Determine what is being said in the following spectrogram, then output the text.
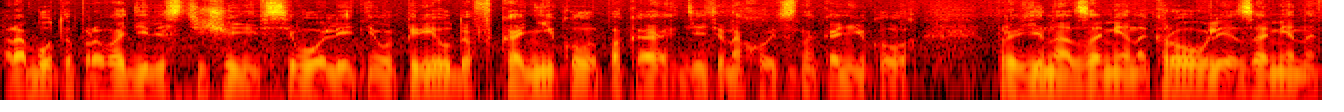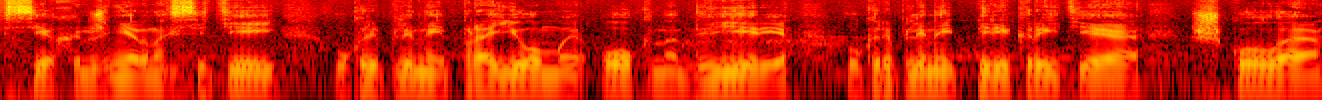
Работы проводились в течение всего летнего периода, в каникулы, пока дети находятся на каникулах. Проведена замена кровли, замена всех инженерных сетей, укреплены проемы, окна, двери, укреплены перекрытия. Школа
